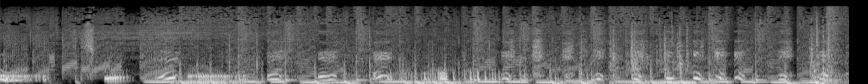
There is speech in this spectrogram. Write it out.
Ha ha ha ha!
